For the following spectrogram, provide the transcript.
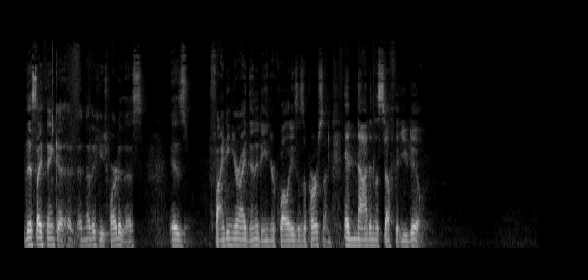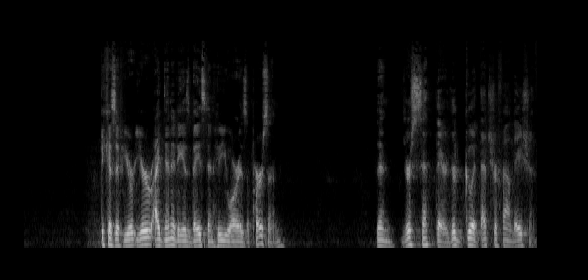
This, I think, a, another huge part of this is finding your identity and your qualities as a person and not in the stuff that you do. Because if your, your identity is based in who you are as a person, then you're set there. You're good. That's your foundation.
